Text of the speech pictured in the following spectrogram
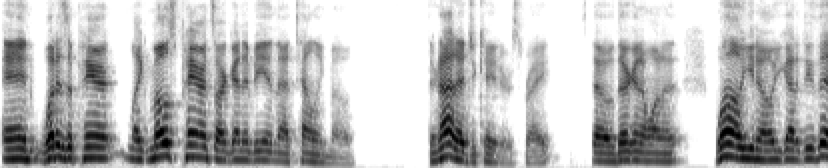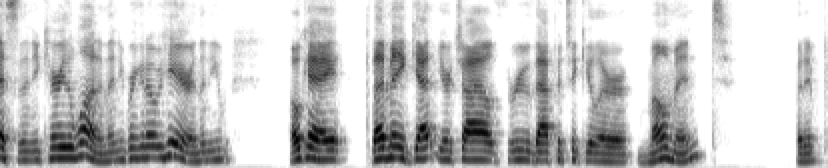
And what is a parent like? Most parents are going to be in that telling mode. They're not educators, right? So they're going to want to, well, you know, you got to do this, and then you carry the one, and then you bring it over here, and then you, okay, that may get your child through that particular moment, but it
